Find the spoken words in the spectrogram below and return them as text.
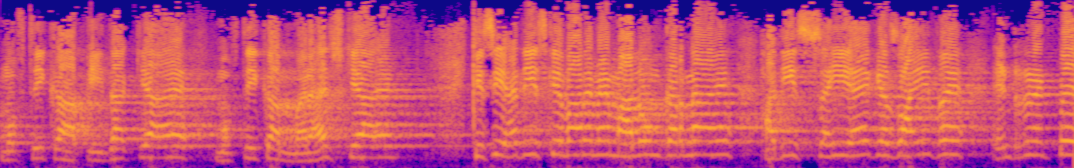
مفتی کا عقیدہ کیا ہے، مفتی کا منہج کیا ہے۔ کسی حدیث کے بارے میں معلوم کرنا ہے، حدیث صحیح ہے کہ ضعیف ہے، انٹرنیٹ پہ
